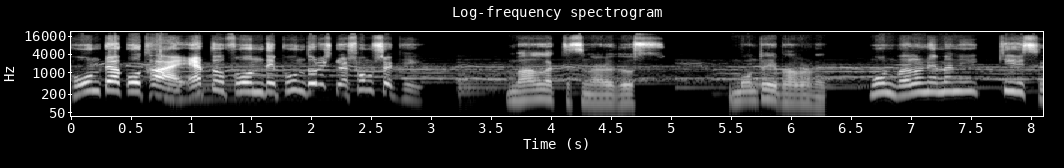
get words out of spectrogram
ফোনটা কোথায়? এত ফোন দে ফোন ধরিস না সমস্যা কি? ভালো লাগতেছে না রে দোস্ত। মনটাই ভালো নেই। মন ভালো নেই মানে কি হয়েছে?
